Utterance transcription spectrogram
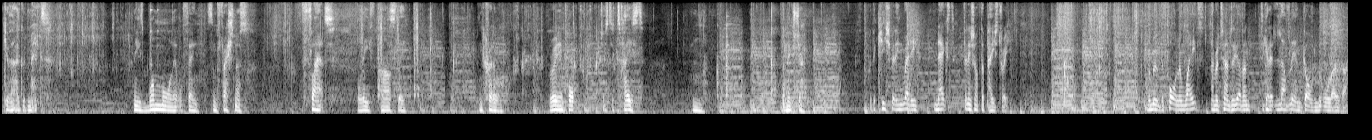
Give that a good mix. Needs one more little thing, some freshness. Flat leaf parsley. Incredible. Really important, just to taste mm. the mixture. With the quiche filling ready, next, finish off the pastry. Remove the foil and weights and return to the oven to get it lovely and golden all over.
